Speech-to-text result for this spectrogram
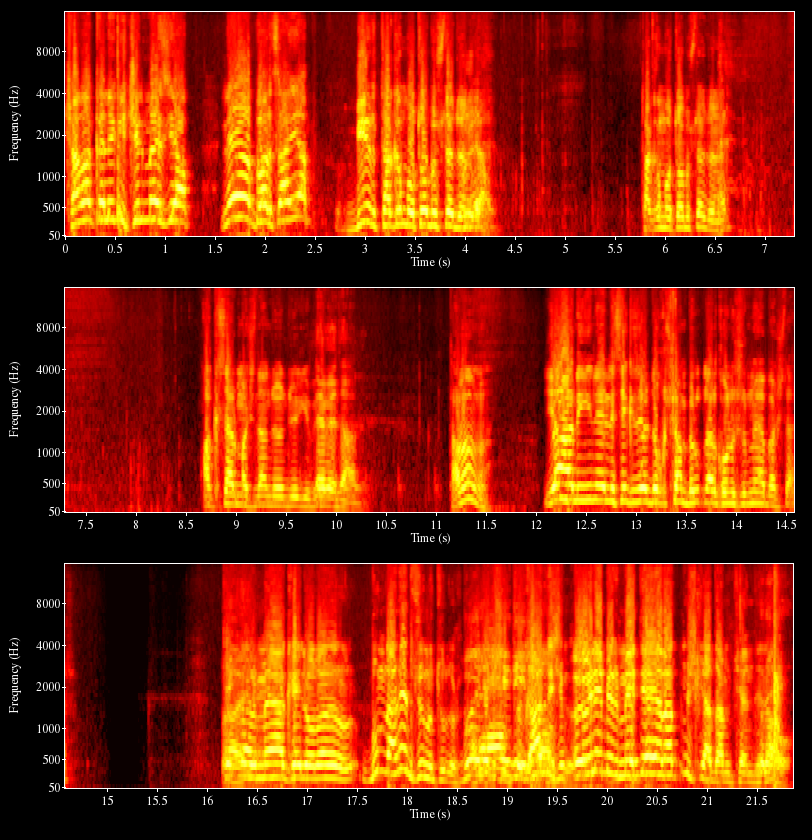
Çanakkale geçilmez yap. Ne yaparsan yap. Bir takım otobüste Buyur döner. abi. Takım otobüste döner. Akhisar maçından döndüğü gibi. Evet abi. Tamam mı? Yarın yine 58-59 şampiyonluklar konuşulmaya başlar. Tekrar Aynen. MHK ile olaylar olur. Bunların hepsi unutulur. Böyle bir şey değil Kardeşim öyle bir medya yaratmış ki adam kendine. Bravo.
